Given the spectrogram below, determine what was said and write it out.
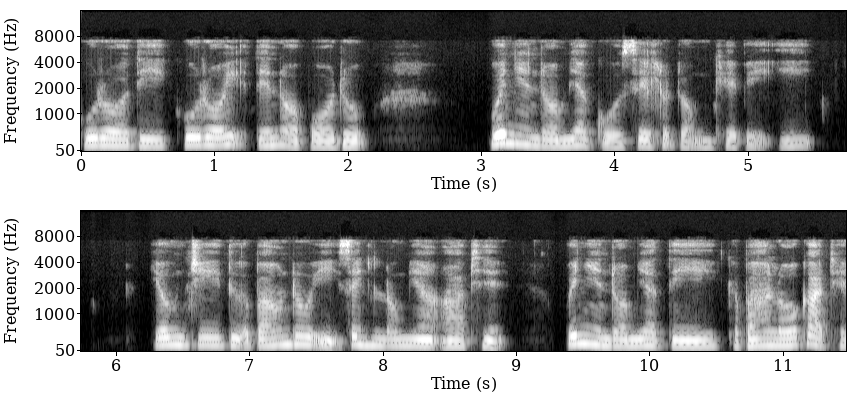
ကိုတော်သည်ကိုတော်၏အသင်းတော်ပေါ်သို့ဝိညာဉ်တော်မြတ်ကိုဆေလွှတ်တော်မူခဲ့ပေ၏ယုံကြည်သူအပေါင်းတို့၏စိတ်နှလုံးများအားဖြင့် ဝိညာဉ်တော်မြတ်သည်ကမ္ဘာလောကထဲ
